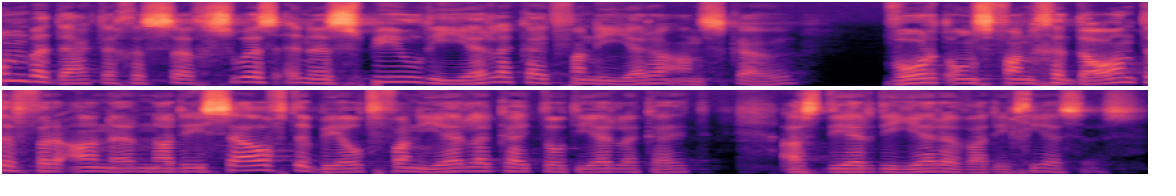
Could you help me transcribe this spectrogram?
onbedekte gesig soos in 'n spieël die heerlikheid van die Here aanskou, word ons van gedaante verander na dieselfde beeld van heerlikheid tot heerlikheid as deur die Here wat die Gees is.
